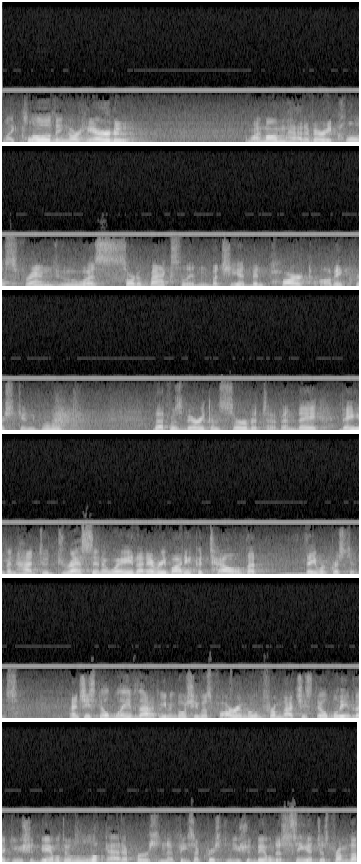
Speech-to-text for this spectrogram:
like clothing or hairdo. My mom had a very close friend who was sort of backslidden, but she had been part of a Christian group that was very conservative, and they, they even had to dress in a way that everybody could tell that they were Christians. And she still believed that, even though she was far removed from that. She still believed that you should be able to look at a person. If he's a Christian, you should be able to see it just from the,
